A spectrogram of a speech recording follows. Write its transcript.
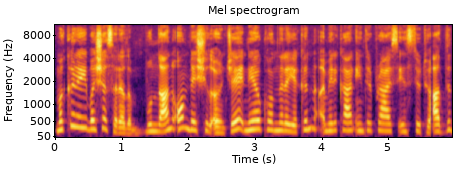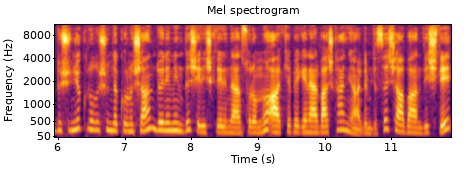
Makarayı başa saralım. Bundan 15 yıl önce neokonlara yakın American Enterprise Institute adlı düşünce kuruluşunda konuşan dönemin dış ilişkilerinden sorumlu AKP Genel Başkan Yardımcısı Şaban Dişli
